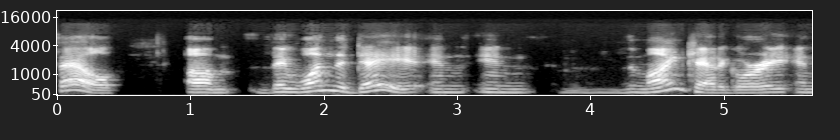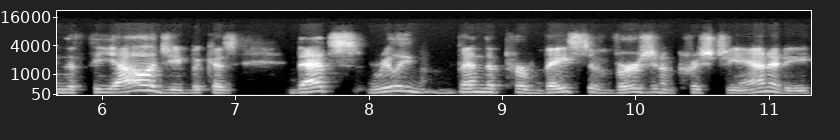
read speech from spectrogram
fell, um, they won the day in in the mind category and the theology because that's really been the pervasive version of Christianity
